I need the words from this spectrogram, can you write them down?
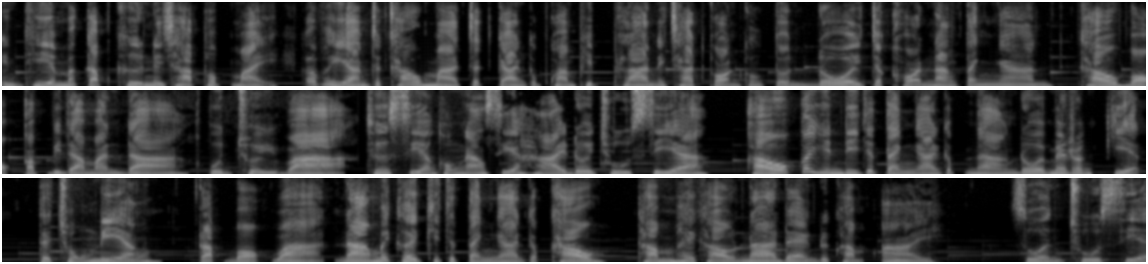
อินเทียนเมื่อกลับคืนในชาติพบใหม่ ก็พยายามจะเข้ามาจัดการกับความผิดพลาดในชาติก่อนของตน โดยจะขอนางแต่งงาน เขาบอกกับบิดามารดาปุนชุยว่าชื่อเสียงของนางเสียหายโดยชูเสีย เขาก็ยินดีจะแต่งงานกับนางโดยไม่รังเกียจ แต่ชงเหนียงกลับบอกว่านางไม่เคยคิดจะแต่งงานกับเขาทำให้เขาหน้าแดงด้วยความอาย ส่วนชูเสีย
